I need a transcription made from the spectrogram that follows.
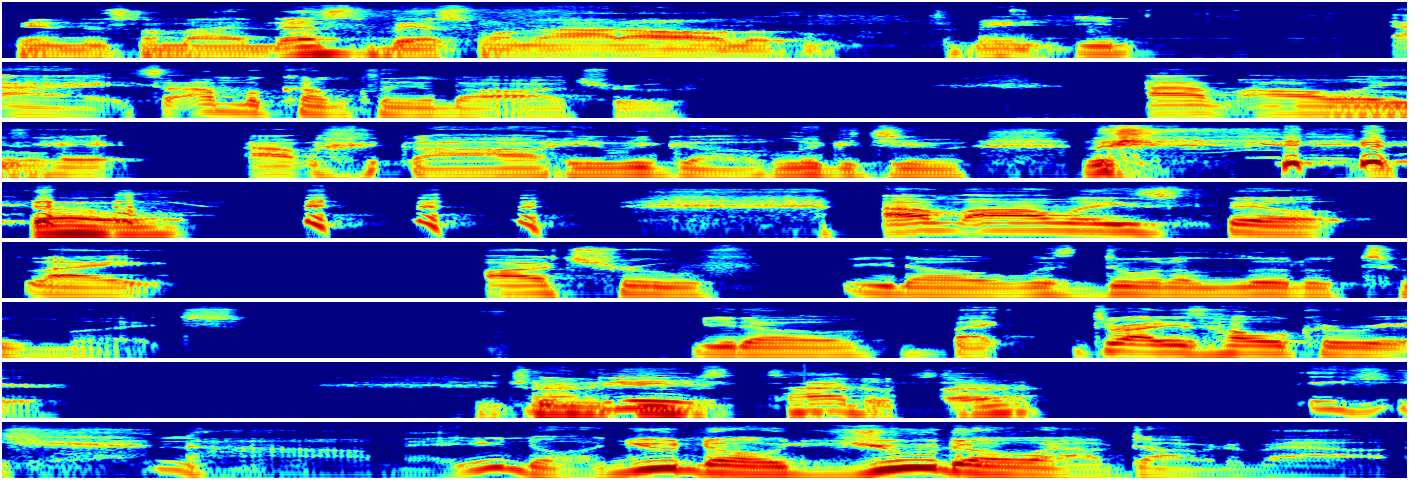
Pretending to somebody. That's the best one out of all of them to me. You, all right, so I'm gonna come clean about R-Truth. I've always oh. had. I, oh, here we go. Look at you. go. I've always felt like R-Truth, you know, was doing a little too much. You know, like throughout his whole career. You're trying but to then, keep his title, sir. Yeah, nah, man. You know, you know, you know what I'm talking about.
